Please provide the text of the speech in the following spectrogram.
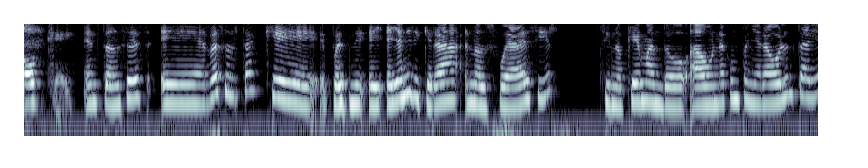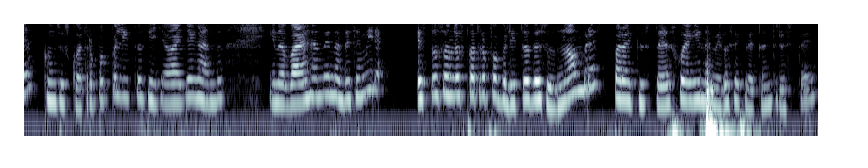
Ok. Entonces, eh, resulta que pues ni- e- ella ni siquiera nos fue a decir, sino que mandó a una compañera voluntaria con sus cuatro papelitos y ella va llegando y nos va dejando y nos dice, mira, estos son los cuatro papelitos de sus nombres para que ustedes jueguen amigo secreto entre ustedes.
